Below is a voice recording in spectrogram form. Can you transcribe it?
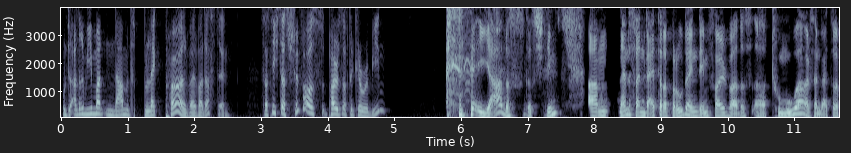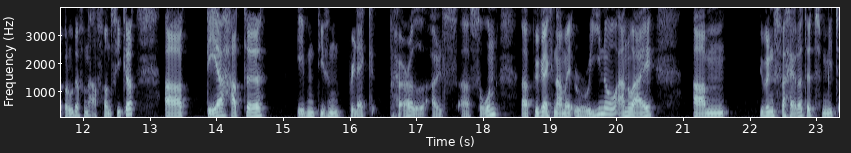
Unter anderem jemanden namens Black Pearl. Weil war das denn? Ist das nicht das Schiff aus Pirates of the Caribbean? ja, das, das stimmt. Ähm, nein, das war ein weiterer Bruder. In dem Fall war das äh, Tumua, also ein weiterer Bruder von und Sika. Äh, der hatte eben diesen Black Pearl als äh, Sohn. Äh, Bürgername Reno Anuai. Ähm, übrigens verheiratet mit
